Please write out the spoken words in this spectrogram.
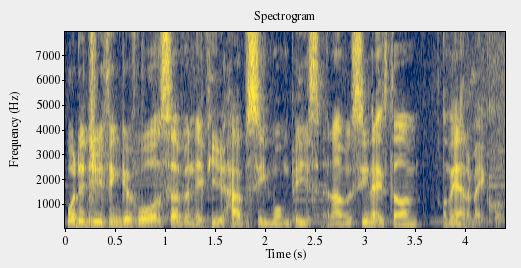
what did you think of Water 7 if you have seen One Piece? And I will see you next time on the Anime Club.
